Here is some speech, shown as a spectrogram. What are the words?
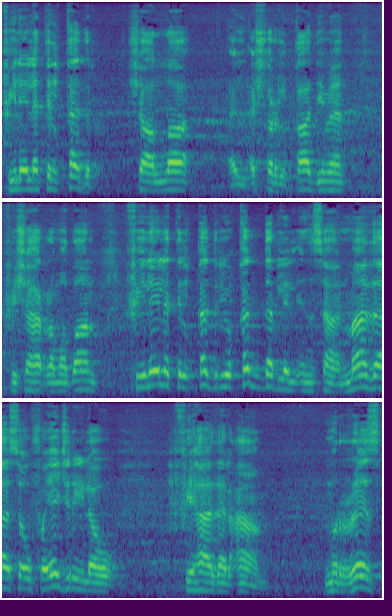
في ليلة القدر إن شاء الله الأشهر القادمة في شهر رمضان في ليلة القدر يقدر للإنسان ماذا سوف يجري له في هذا العام؟ من رزق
